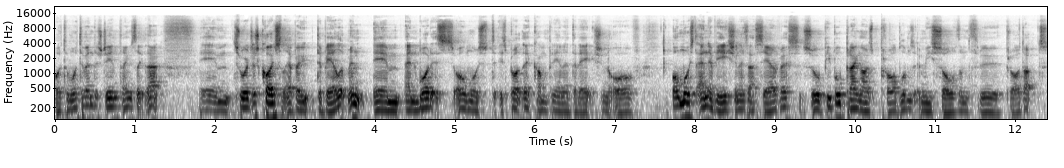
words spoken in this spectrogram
automotive industry and things like that. Um, so we're just constantly about development, um, and what it's almost it's brought the company in a direction of almost innovation as a service. So people bring us problems and we solve them through products.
